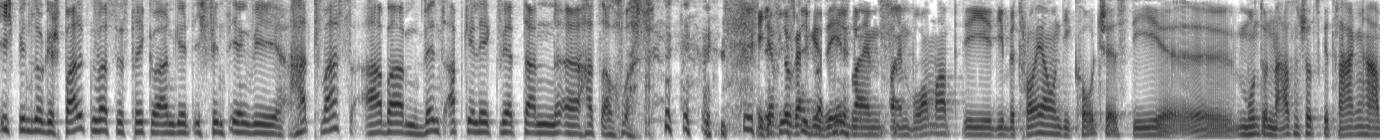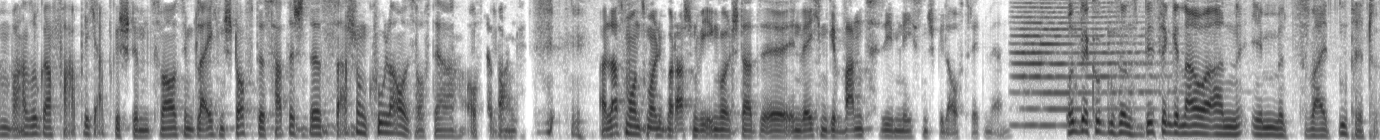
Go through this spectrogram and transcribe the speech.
ich bin so gespalten, was das Trikot angeht. Ich finde es irgendwie hat was, aber wenn es abgelegt wird, dann äh, hat es auch was. 50, ich habe sogar gesehen beim, beim Warm-up, die, die Betreuer und die Coaches, die äh, Mund- und Nasenschutz getragen haben, waren sogar farblich abgestimmt. Zwar aus dem gleichen Stoff, das hatte das sah schon cool aus auf der, auf der Bank. Aber lassen wir uns mal überraschen, wie Ingolstadt, äh, in welchem Gewand sie im nächsten Spiel auftreten werden. Und wir gucken es uns ein bisschen genauer an im zweiten Drittel.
